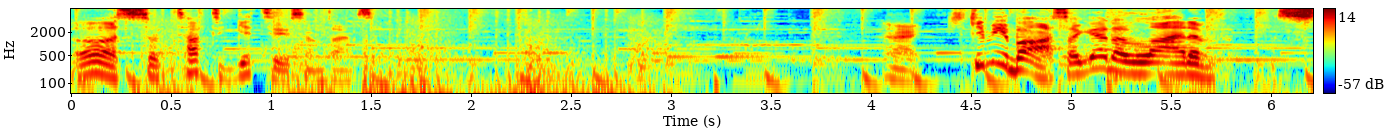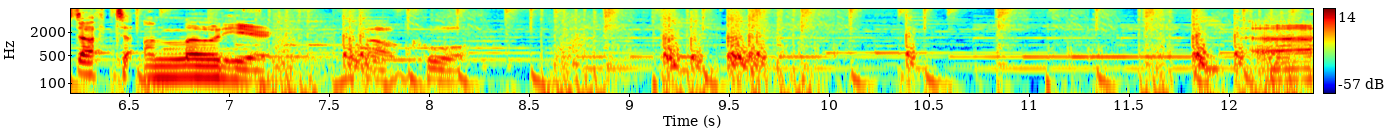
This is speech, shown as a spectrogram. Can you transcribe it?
Oh, it's so tough to get to sometimes. Alright, just give me a boss. I got a lot of stuff to unload here. Oh, cool. Uh.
